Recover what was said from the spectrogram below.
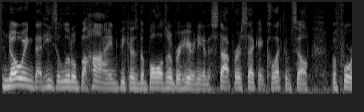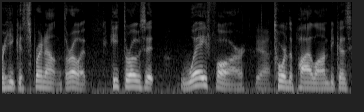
knowing that he's a little behind because the ball's over here and he had to stop for a second, collect himself before he could sprint out and throw it. He throws it way far Yeah. toward the pylon because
